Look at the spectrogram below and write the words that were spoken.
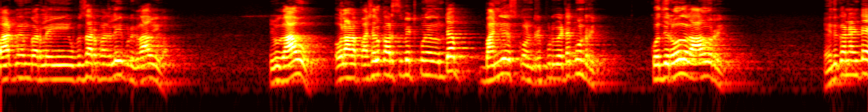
వార్డు మెంబర్లయ్యి ఉప సర్పంచులు ఇప్పుడు కావు ఇక ఇవి కావు. వాళ్ళ పైసలు ఖర్చు పెట్టుకునేది ఉంటే బంద్ చేసుకోండి ఇప్పుడు పెట్టకుండ్రి. కొద్ది రోజులు ఆగుర్రి. ఎందుకనంటే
